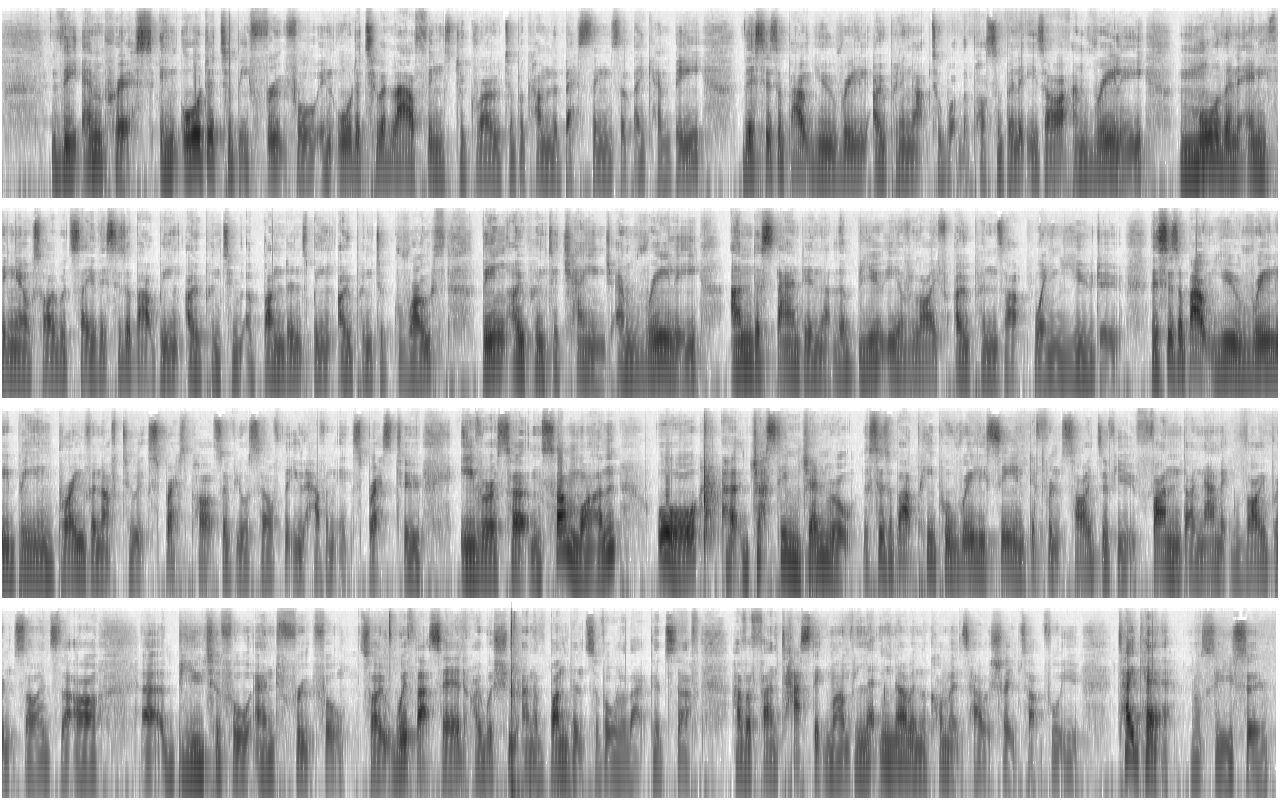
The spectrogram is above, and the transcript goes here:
the Empress, in order to be fruitful, in order to allow things to grow to become the best things that they can be, this is about you really opening up to what the possibilities are. And really, more than anything else, I would say this is about being open to abundance, being open to growth, being open to change, and really understanding that the beauty of life opens up when you do. This is about you really being brave enough to express parts of yourself that you haven't expressed to either either a certain someone or uh, just in general. This is about people really seeing different sides of you, fun, dynamic, vibrant sides that are uh, beautiful and fruitful. So, with that said, I wish you an abundance of all of that good stuff. Have a fantastic month. Let me know in the comments how it shapes up for you. Take care, and I'll see you soon.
